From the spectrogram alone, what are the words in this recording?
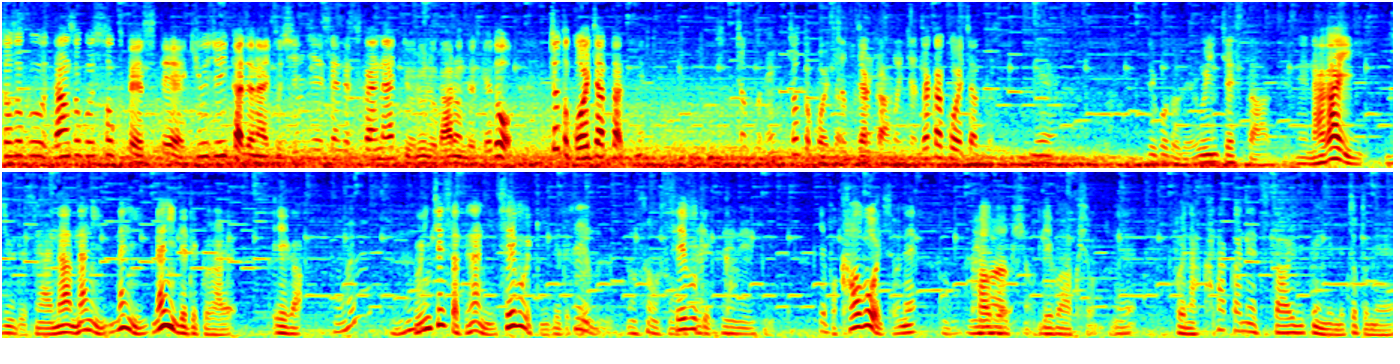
初速弾速測定して90以下じゃないと新人戦で使えないっていうルールがあるんですけどちょっと超えちゃったんですね。ちょっとね。ちょっと超えちゃった。若干。若干超えちゃったね。ということでウィンチェスターってね長い銃ですね。な何何何出てくるあれ？映画。ウィンチェスターって何？西部劇出てくる？西部。劇かやっぱカウボーイですよね。カウボーイレバーアクション。ね。これなかなかね伝わりにくいんでねちょっとね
